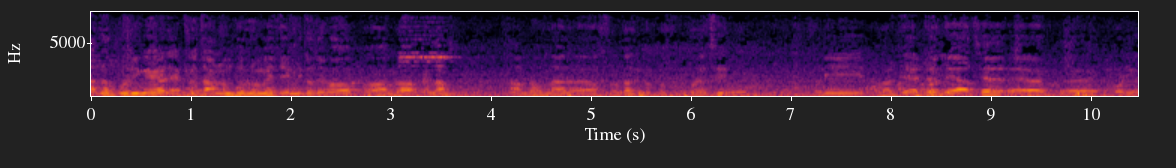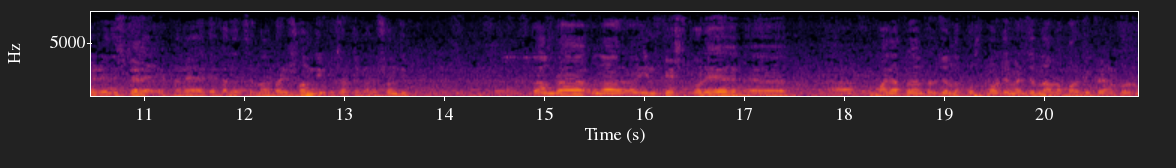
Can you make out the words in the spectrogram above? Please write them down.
আজাদ বোর্ডিং এর একশো চার নম্বর রুমে যে মৃতদেহ আমরা পেলাম, আমরা ওনার শ্রদ্ধা দেহ প্রস্তুত করেছি। উনি ওনার যে অ্যাড্রেস দেওয়া আছে বোর্ডিং এর রেজিস্টারে, এখানে দেখা যাচ্ছে ওনার বাড়ি সন্দীপ, চট্টগ্রামের সন্দীপ। তো আমরা ওনার ইনকোয়েস্ট করে ময়নাতদন্তের জন্য, পোস্টমর্টমের জন্য আমরা মর্গে প্রেরণ করব।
